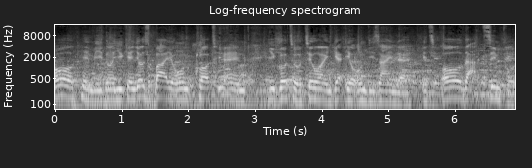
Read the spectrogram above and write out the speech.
All can be done. You can just buy your own cloth here and you go to tailor and get your own design there. It's all that simple.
